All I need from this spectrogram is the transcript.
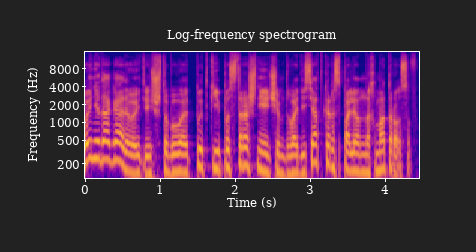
«Вы не догадываетесь, что бывают пытки и пострашнее, чем два десятка распаленных матросов».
